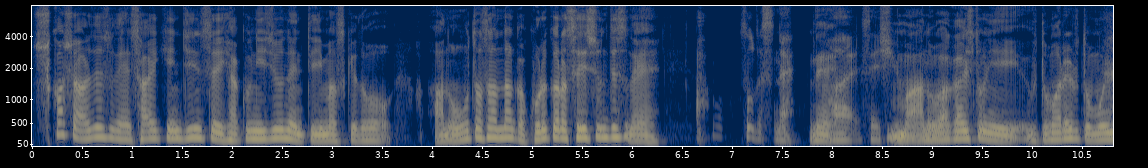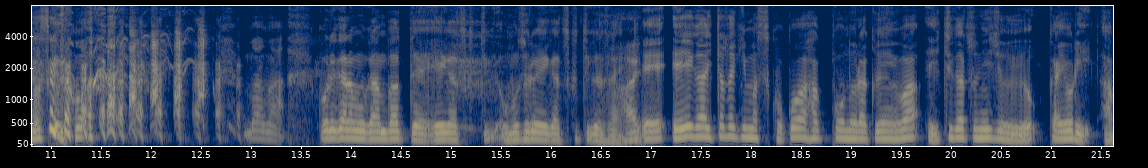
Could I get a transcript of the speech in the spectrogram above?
しかしあれですね最近人生120年って言いますけどあの太田さんなんかこれから青春ですねそうですね。ねはい、青春。まああの若い人に疎まれると思いますけど まあまあこれからも頑張って映画作って面白い映画作ってください、はい。えー映画いただきます。ここは発行の楽園は1月24日よりアッ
